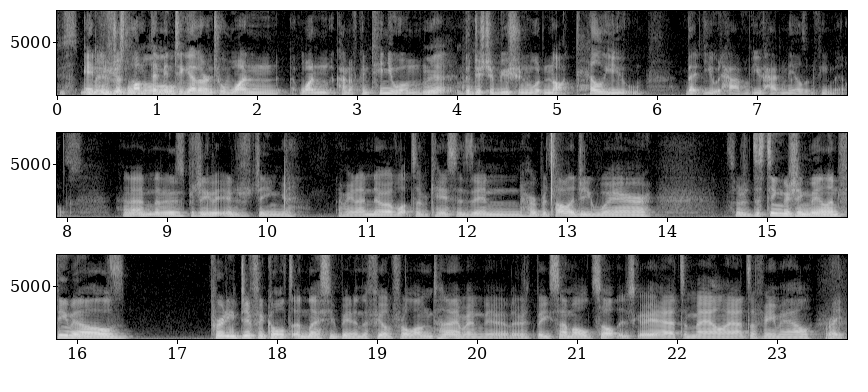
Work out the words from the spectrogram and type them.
just and you just lump them in together into one one kind of continuum, Yeah. the distribution would not tell you that you would have you had males and females. And, and it is particularly interesting. I mean, I know of lots of cases in herpetology where sort of distinguishing male and female is pretty difficult unless you've been in the field for a long time. And you know, there's be some old salt that just go, yeah, it's a male, yeah, it's a female, Right.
